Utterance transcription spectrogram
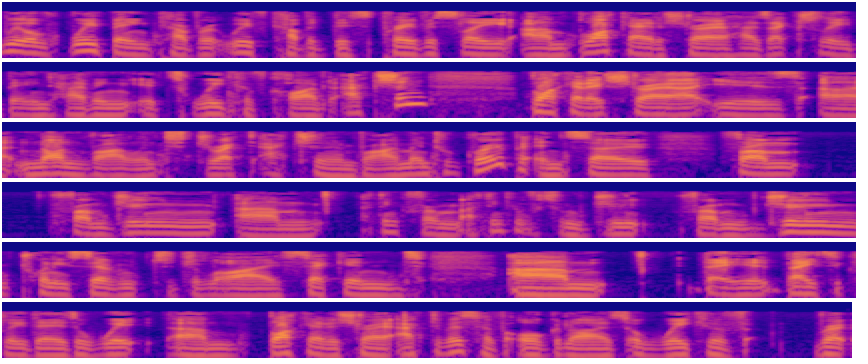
we've, we've been covered, we've covered this previously. Um, Blockade Australia has actually been having its week of climate action. Blockade Australia is a non-violent direct action environmental group, and so from from June, um, I think from I think it was from June from June 27th to July 2nd. Um, they basically there's a week. Um, Blockade Australia activists have organised a week of re-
